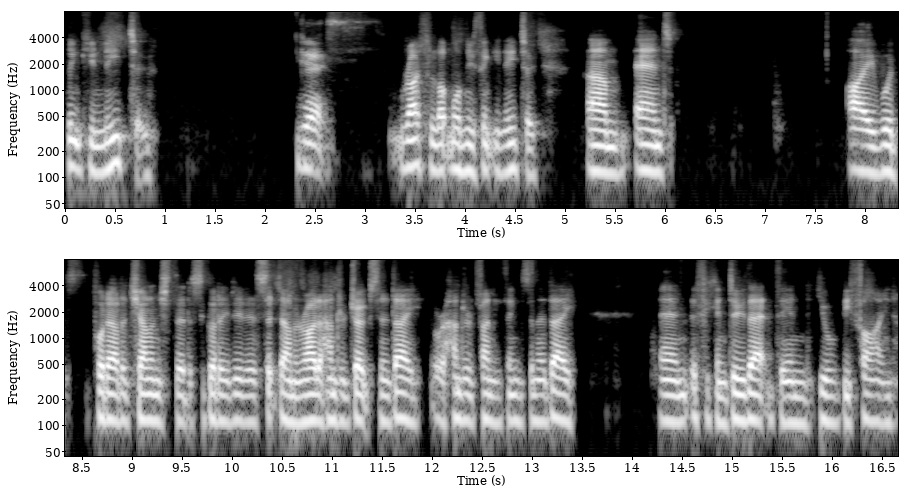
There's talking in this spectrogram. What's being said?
think you need to. Yes. Write a lot more than you think you need to. Um, and I would put out a challenge that it's a good idea to sit down and write 100 jokes in a day or 100 funny things in a day. And if you can do that, then you'll be fine.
